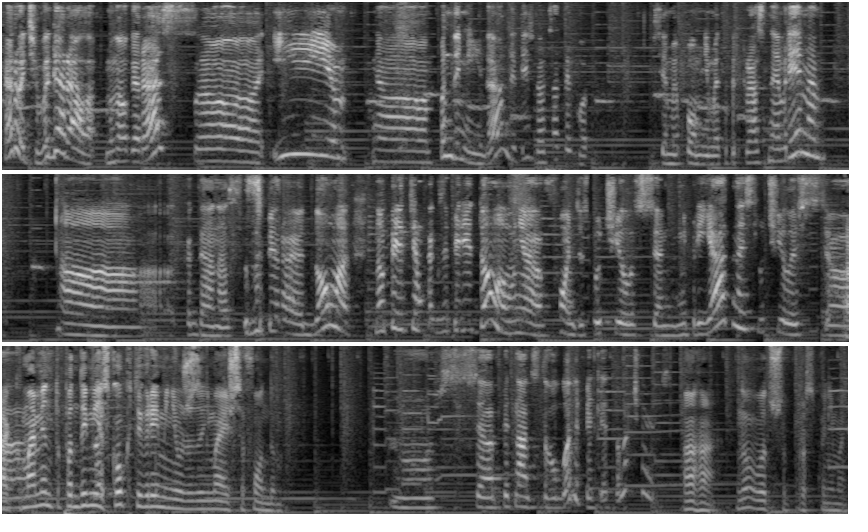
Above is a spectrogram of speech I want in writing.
Короче, выгорала много раз. Э, и э, пандемия, да, 2020 год. Все мы помним это прекрасное время, э, когда нас запирают дома. Но перед тем, как запереть дома, у меня в фонде случилась неприятность, случилась... А к моменту пандемии сколько ты времени уже занимаешься фондом? Ну, 2015 года 5 лет получается. Ага, ну вот, чтобы просто понимать.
